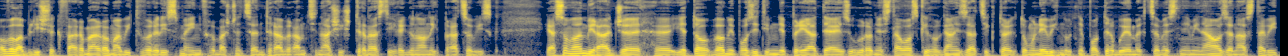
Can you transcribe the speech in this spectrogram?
oveľa bližšie k farmárom a vytvorili sme informačné centra v rámci našich 14 regionálnych pracovisk. Ja som veľmi rád, že eh, je to veľmi pozitívne prijaté aj z úrovne stavovských organizácií, ktoré k tomu nevyhnutne potrebujeme. Chceme s nimi naozaj nastaviť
